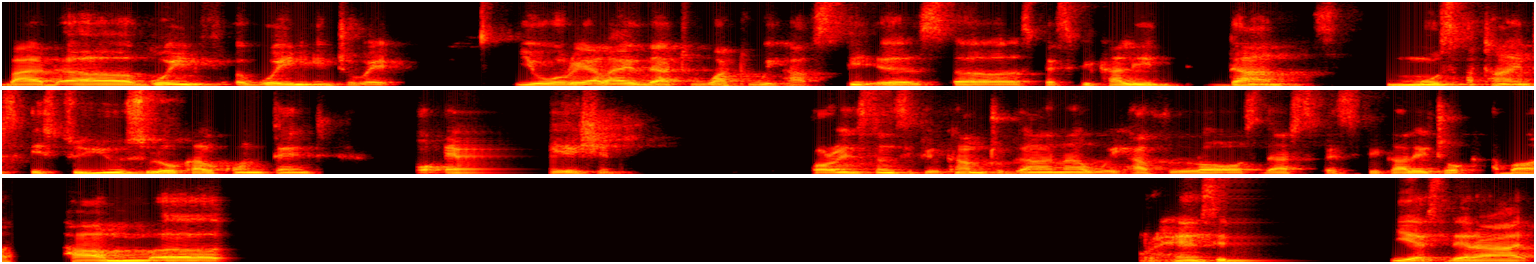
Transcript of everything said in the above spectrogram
But uh, going, uh, going into it, you will realize that what we have spe- uh, specifically done most times is to use local content for aviation. For instance, if you come to Ghana, we have laws that specifically talk about how uh, comprehensive. Yes, there are.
